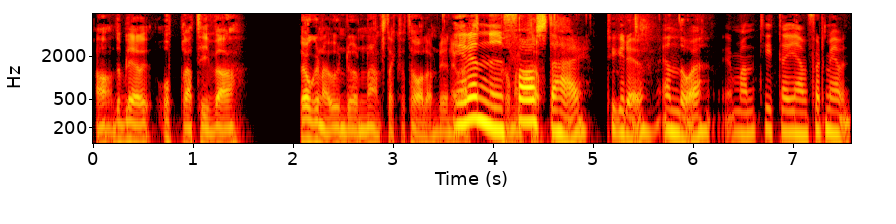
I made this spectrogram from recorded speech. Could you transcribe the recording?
ja, det blir operativa frågorna under de närmsta kvartalen. Blir är det en ny fas det här, tycker du? ändå? Man tittar jämfört med,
